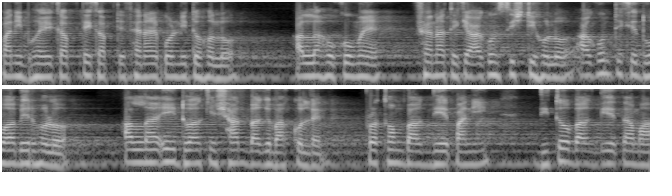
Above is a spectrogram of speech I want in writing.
পানি ভয়ে কাঁপতে কাঁপতে ফেনায় পরিণত হলো। আল্লাহ হুকুমে ফেনা থেকে আগুন সৃষ্টি হলো, আগুন থেকে ধোয়া বের হলো। আল্লাহ এই ধোয়াকে সাত ভাগে ভাগ করলেন। প্রথম বাঘ দিয়ে পানি, দ্বিতীয় বাঘ দিয়ে তামা,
